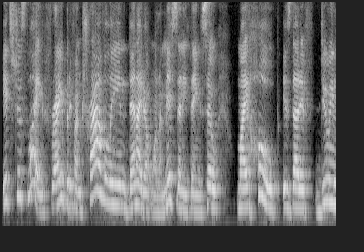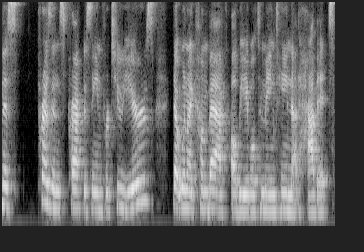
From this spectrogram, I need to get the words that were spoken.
it's just life, right? But if I'm traveling, then I don't want to miss anything. So my hope is that if doing this presence practicing for two years, that when I come back, I'll be able to maintain that habit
